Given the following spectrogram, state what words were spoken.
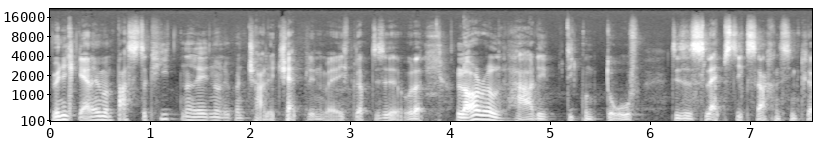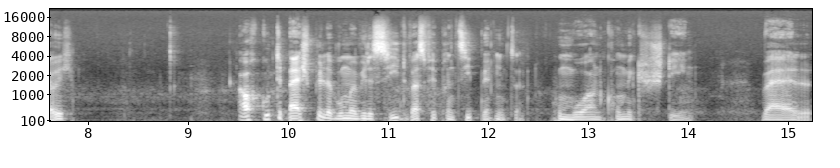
würde ich gerne über einen Buster Keaton reden und über einen Charlie Chaplin, weil ich glaube, diese, oder Laurel Hardy, dick und doof, diese Slapstick-Sachen sind, glaube ich, auch gute Beispiele, wo man wieder sieht, was für Prinzipien hinter Humor und Comic stehen. Weil,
